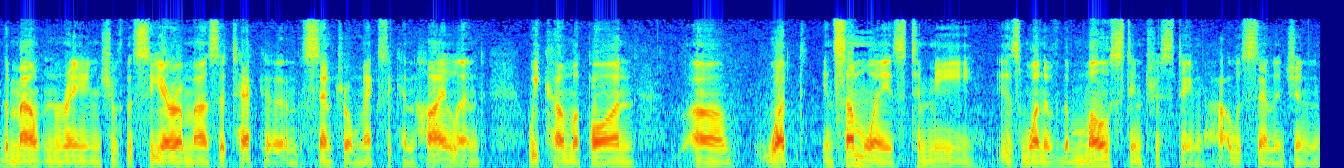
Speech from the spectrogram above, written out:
the mountain range of the Sierra Mazateca and the central Mexican highland, we come upon uh, what, in some ways, to me, is one of the most interesting hallucinogen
